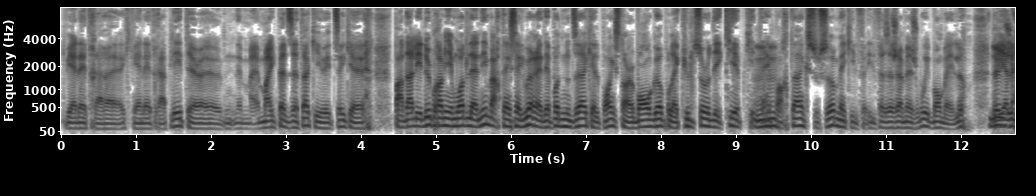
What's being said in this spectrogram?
qui vient d'être euh, qui vient d'être appelé. T'as euh, Mike Pezzetta, qui, tu sais, que pendant les deux premiers mois de l'année, Martin Saint-Louis arrêtait pas de nous dire à quel point c'est un bon gars pour la culture d'équipe, qui est mm-hmm. important, que tout ça, mais qu'il il faisait jamais jouer. Bon, ben là, il, y a la,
